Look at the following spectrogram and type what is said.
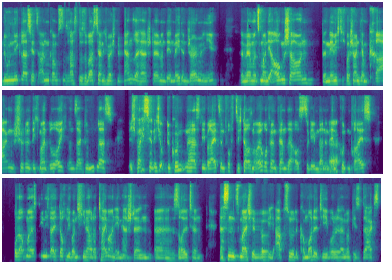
du, Niklas, jetzt ankommst und sagst, du Sebastian, ich möchte einen Fernseher herstellen und den Made in Germany, dann werden wir uns mal in die Augen schauen. Dann nehme ich dich wahrscheinlich am Kragen, schüttel dich mal durch und sag, du Niklas, ich weiß ja nicht, ob du Kunden hast, die bereit sind, 50.000 Euro für einen Fernseher auszugeben, dann im ja. Endkundenpreis, oder ob man das nicht vielleicht doch lieber in China oder Taiwan eben herstellen äh, sollten. Das sind zum Beispiel wirklich absolute Commodity, wo du dann wirklich sagst,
